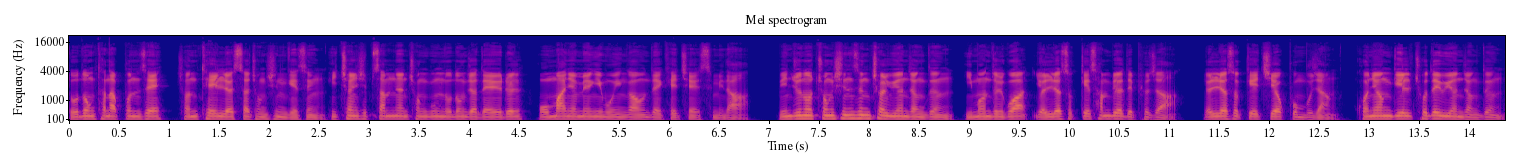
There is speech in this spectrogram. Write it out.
노동 탄압 분쇄, 전태일 열사 정신 계승 2013년 전국 노동자 대회를 5만여 명이 모인 가운데 개최했습니다. 민주노총 신승철 위원장 등 임원들과 16개 산별 대표자, 16개 지역 본부장, 권영길 초대위원장 등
